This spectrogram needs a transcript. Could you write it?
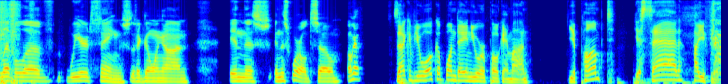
level of weird things that are going on in this in this world. So, okay. Zach, if you woke up one day and you were a Pokemon, you pumped, you sad, how you feeling?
